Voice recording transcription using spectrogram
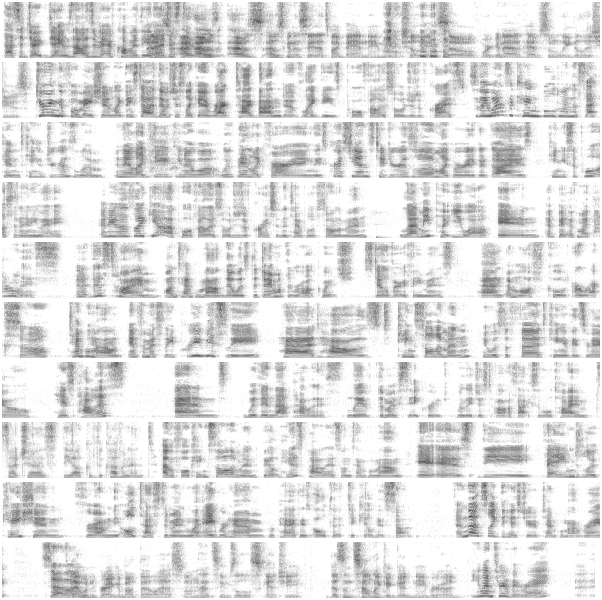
That's a joke, James. That was a bit of comedy I that I was, just I. I was I was I was gonna say that's my band name actually, so we're gonna have some legal issues. during the formation, like they started, there was just like a ragtag band of like these poor fellow soldiers of Christ. So they went to King Baldwin II, King of Jerusalem, and they're like, dude, you know what? We've been like ferrying these Christians to Jerusalem, like we're really good guys. Can you support us in any way? And he was like, yeah, poor fellow soldiers of Christ in the Temple of Solomon. Let me put you up in a bit of my palace. And at this time on Temple Mount, there was the Dome of the Rock, which still very famous, and a mosque called Al-Aqsa. Temple Mount, infamously previously, had housed King Solomon, who was the third king of Israel, his palace, and within that palace lived the most sacred religious artifacts of all time, such as the Ark of the Covenant. And before King Solomon built his palace on Temple Mount, it is the famed location from the Old Testament where Abraham prepared his altar to kill his son. And that's like the history of Temple Mount, right? So I wouldn't brag about that last one. That seems a little sketchy. Doesn't sound like a good neighborhood. he went through it, right?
